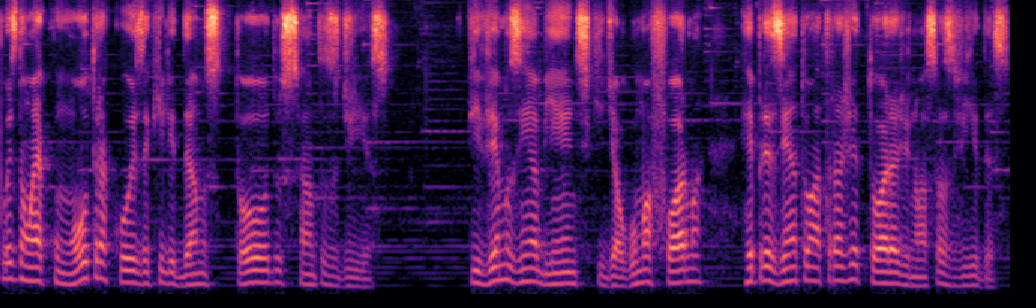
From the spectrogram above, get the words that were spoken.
pois não é com outra coisa que lidamos todos os santos dias. Vivemos em ambientes que, de alguma forma, representam a trajetória de nossas vidas.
